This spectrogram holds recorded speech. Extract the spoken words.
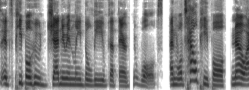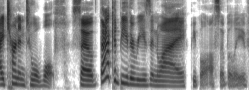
it's people who genuinely believe that they're wolves and will tell people, no, I turn into a wolf. So that could be the reason why people also believe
